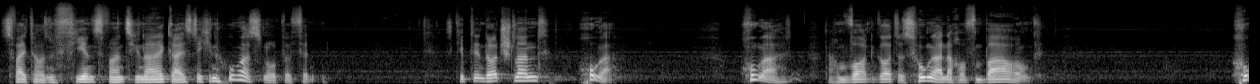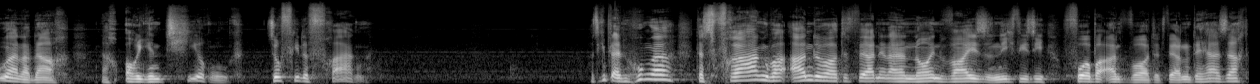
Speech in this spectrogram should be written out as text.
2024 in einer geistlichen Hungersnot befinden. Es gibt in Deutschland Hunger. Hunger nach dem Wort Gottes, Hunger nach Offenbarung, Hunger danach, nach Orientierung. So viele Fragen. Es gibt einen Hunger, dass Fragen beantwortet werden in einer neuen Weise, nicht wie sie vorbeantwortet werden. Und der Herr sagt,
